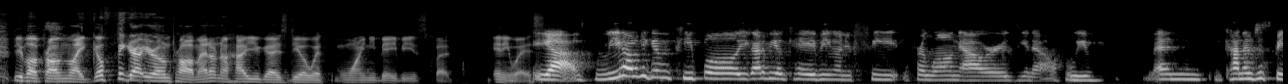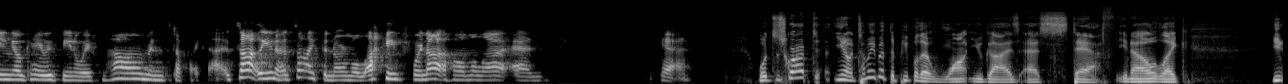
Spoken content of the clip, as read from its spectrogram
people have problems like go figure out your own problem. I don't know how you guys deal with whiny babies, but anyways. Yeah. You got to be good with people. You got to be okay being on your feet for long hours, you know. We've and kind of just being okay with being away from home and stuff like that. It's not, you know, it's not like the normal life. We're not home a lot and yeah well, describe, to, you know, tell me about the people that want you guys as staff. You know, like you,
